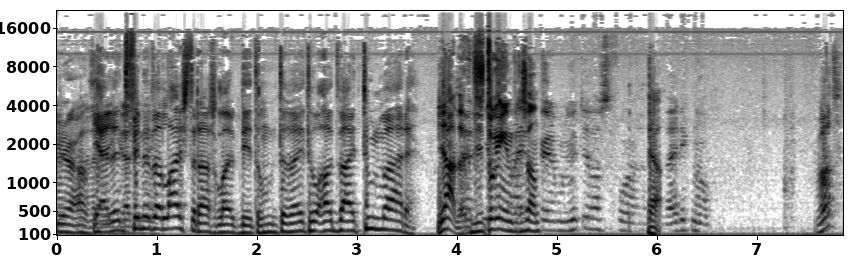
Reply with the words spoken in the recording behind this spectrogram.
Vier jaar oud. Ja, dit vinden de luisteraars leuk dit, om te weten hoe oud wij toen waren. Ja, dat is toch interessant. 45 minuten was het vorige, Ja. dat weet ik nog. Wat?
